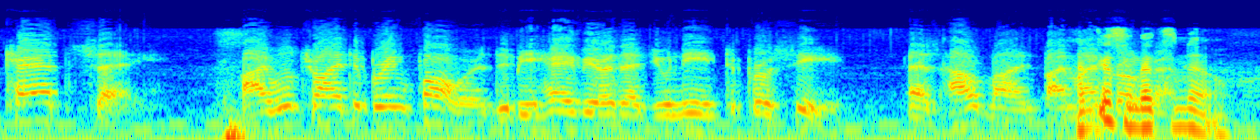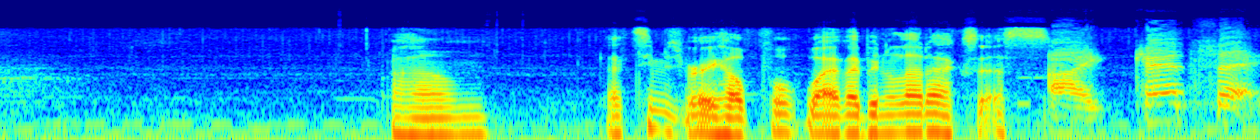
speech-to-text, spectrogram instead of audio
can't say. I will try to bring forward the behavior that you need to proceed, as outlined by my I'm guessing that's no. Um, that seems very helpful. Why have I been allowed access? I can't say.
